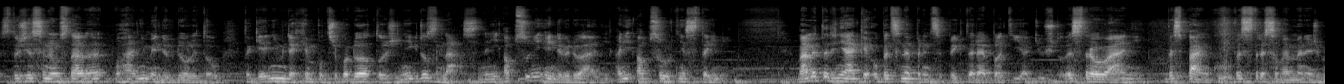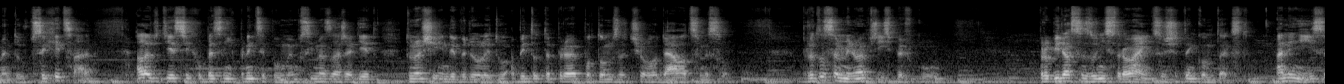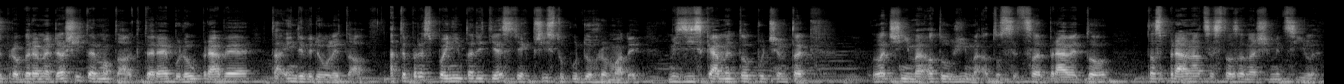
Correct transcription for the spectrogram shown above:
Přestože se neustále oháním individualitou, tak jedním dechem potřeba dodat to, že někdo z nás není absolutně individuální ani absolutně stejný. Máme tedy nějaké obecné principy, které platí ať už to ve stravování, ve spánku, ve stresovém managementu, v psychice, ale do těch obecných principů my musíme zařadit tu naši individualitu, aby to teprve potom začalo dávat smysl. Proto jsem v minulém příspěvku probíral sezónní stravování, což je ten kontext. A nyní si probereme další témata, které budou právě ta individualita. A teprve spojením tady tě z těch přístupů dohromady my získáme to, po čem tak lačníme a toužíme. A to sice právě to, ta správná cesta za našimi cíly.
